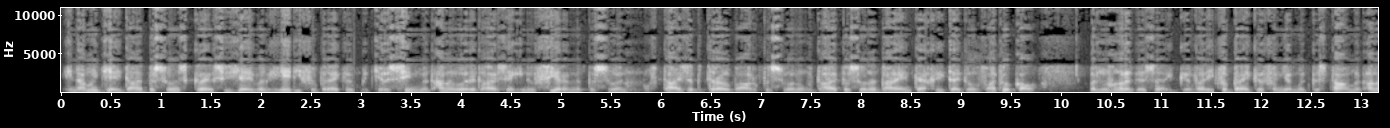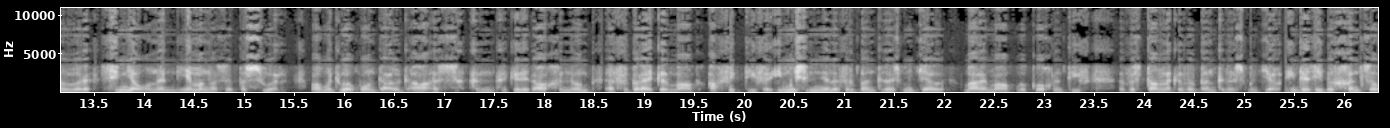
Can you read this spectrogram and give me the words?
En dan moet jy daai persoon skryf soos jy wil hê die verbruiker moet jou sien. Met ander woorde, daai is 'n innoverende persoon of daai is 'n betroubare persoon of daai persoon het baie integriteit of wat ook al belangrik is wat die verbruiker van jou moet bestaan. Met ander woorde, sien jou onderneming as 'n persoon. Maar moet ook onthou daar is en ek het dit al genoem, 'n verbruiker maak affektiewe, emosionele verbintenis met jou, maar hy maak ook kognitief 'n verstandelike verbintenis met jou. En dis die beginsel.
